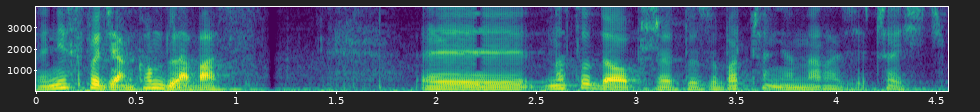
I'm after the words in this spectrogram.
niespodzianką dla Was. No to dobrze, do zobaczenia. Na razie, cześć.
